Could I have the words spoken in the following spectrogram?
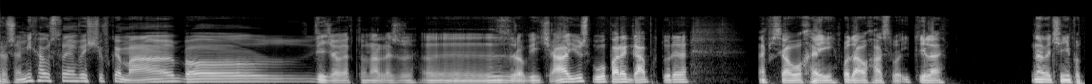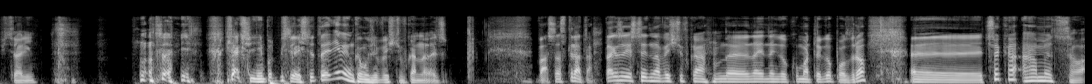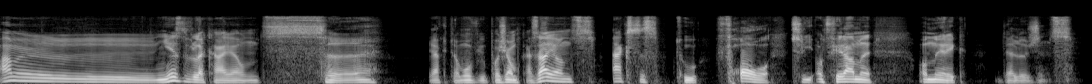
Proszę, Michał swoją wejściówkę ma, bo wiedział, jak to należy yy, zrobić. A już było parę gap, które napisało hej, podało hasło i tyle. Nawet się nie podpisali. No to, jak się nie podpisaliście, to ja nie wiem, komu się wejściówka należy. Wasza strata. Także jeszcze jedna wejściówka e, na jednego kumatego, pozdro. E, czeka, a my co? A my nie zwlekając, e, jak to mówił poziomka zając, access to fall, czyli otwieramy Oniric Delusions.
